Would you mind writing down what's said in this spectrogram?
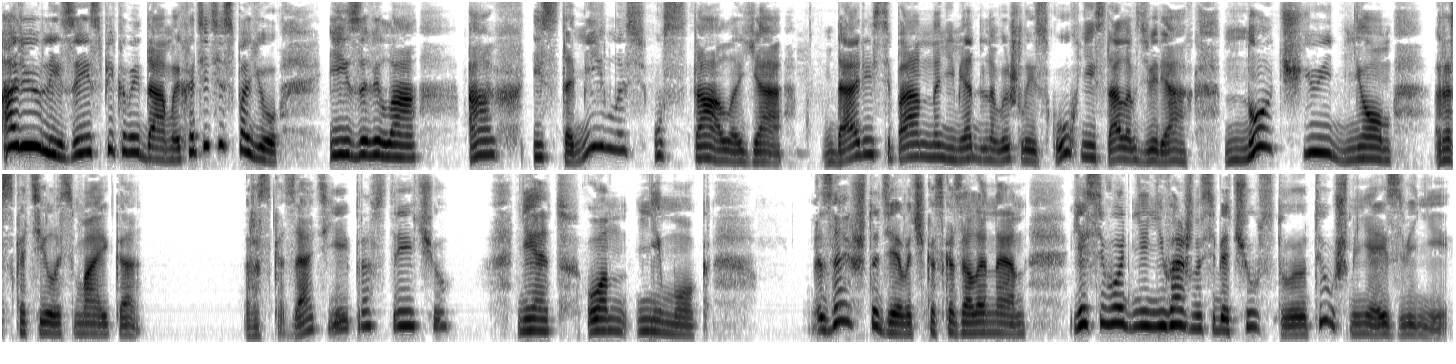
Арию Лизы из «Пиковой дамы» хотите спою? И завела. Ах, истомилась, устала я. Дарья Степановна немедленно вышла из кухни и стала в дверях. Ночью и днем раскатилась Майка. Рассказать ей про встречу? Нет, он не мог. «Знаешь что, девочка», — сказала Нэн, — «я сегодня неважно себя чувствую, ты уж меня извини».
